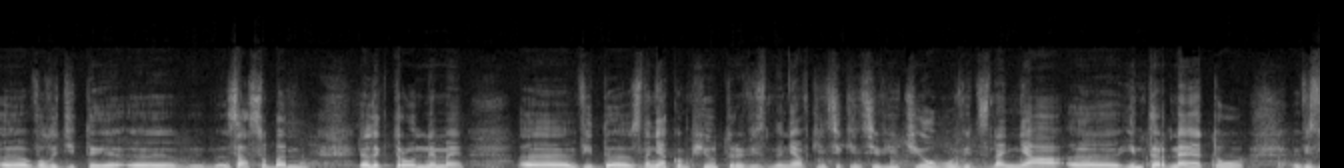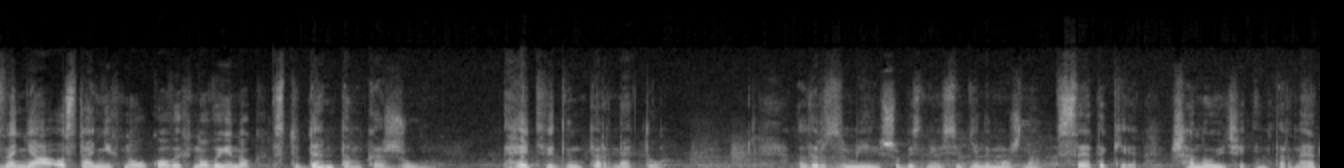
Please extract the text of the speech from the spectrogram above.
е, володіти е, засобами електронними, е, від знання комп'ютера, від знання в кінці кінців Ютубу, від знання інтернету, від знання останніх наукових новинок. Студентам кажу геть від інтернету. Але розумію, що без нього сьогодні не можна. Все-таки, шануючи інтернет,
